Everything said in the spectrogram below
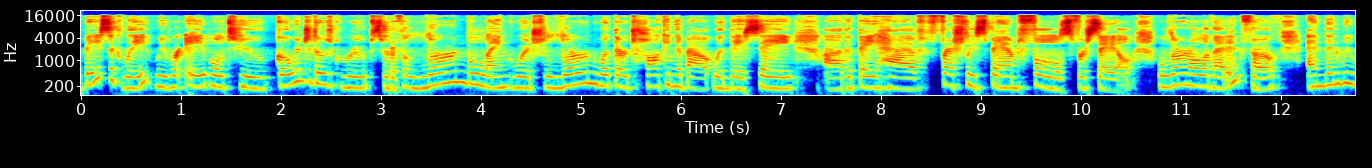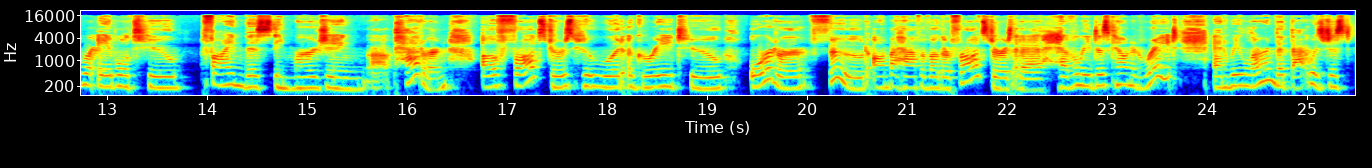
basically, we were able to go into those groups, sort of learn the language learn what they're talking about when they say uh, that they have freshly spammed fulls for sale. Learn all of that info. And then we were able to find this emerging uh, pattern of fraudsters who would agree to order food on behalf of other fraudsters at a heavily discounted rate. And we learned that that was just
